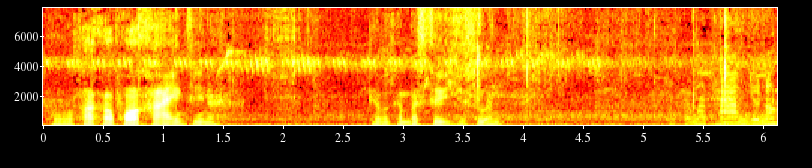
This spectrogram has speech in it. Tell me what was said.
โอ้ผักเขาพ่อขายจริงๆนะเดี๋ยวมันก็มาซื้อที่สวนก็มาถามอยู่เนาะ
